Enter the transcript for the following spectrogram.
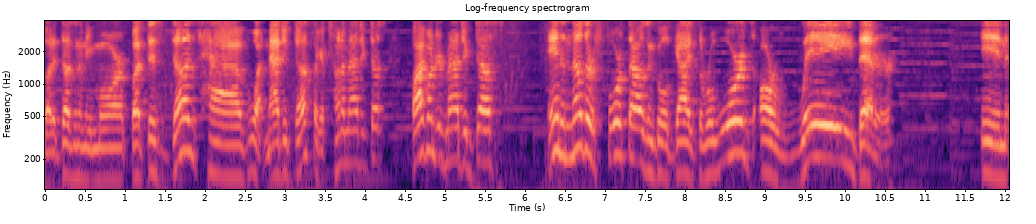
but it doesn't anymore. But this does have what magic dust, like a ton of magic dust, 500 magic dust, and another 4,000 gold. Guys, the rewards are way better in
